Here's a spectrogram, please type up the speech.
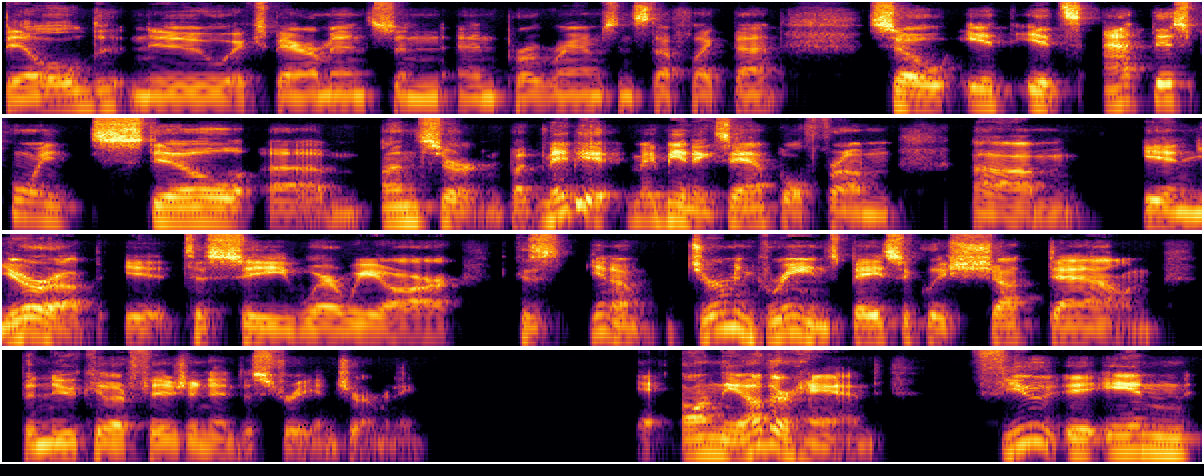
build new experiments and and programs and stuff like that so it it's at this point still um, uncertain but maybe maybe an example from um, in europe it, to see where we are because you know german greens basically shut down the nuclear fission industry in germany on the other hand few in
